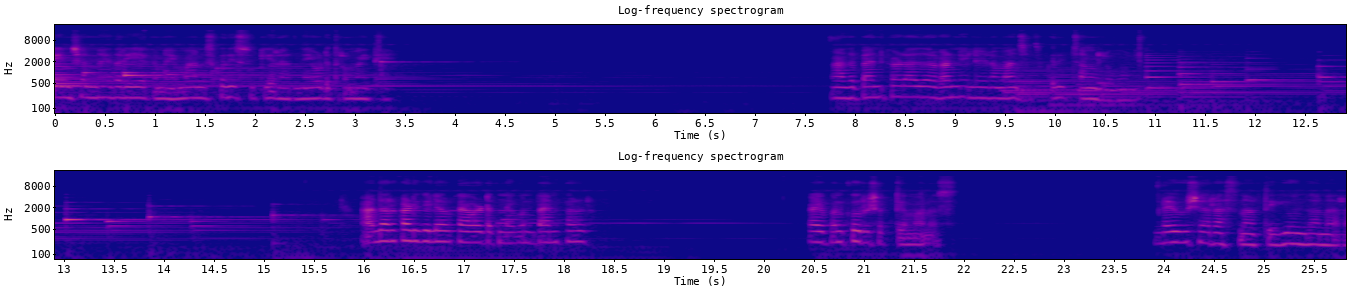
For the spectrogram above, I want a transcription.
टेन्शन नाही तर एक नाही. माणूस कधीच सुखी राहत नाही एवढं तर माहिती आहे. माझं पॅन कार्ड आधार कार्ड नेलेलं माणसाचं कधीच चांगलं होणे आधार कार्ड गेल्यावर काय वाटत नाही पण पॅन कार्ड काय पण करू शकते माणूस. लय हुशार असणार ते घेऊन जाणार.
